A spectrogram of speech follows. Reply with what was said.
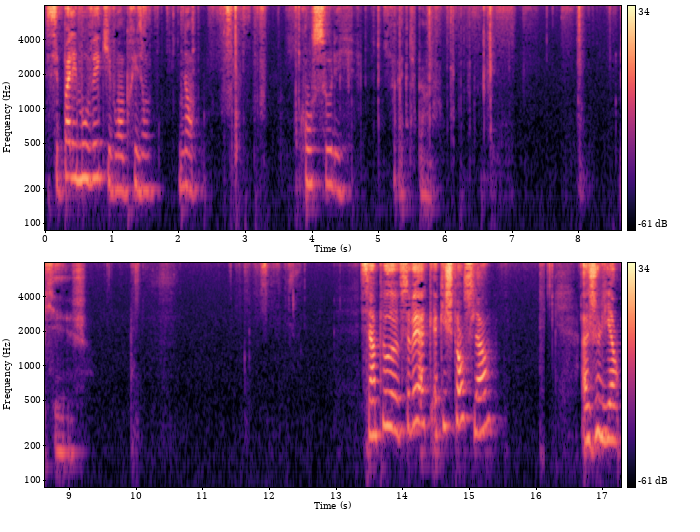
C'est pas les mauvais qui vont en prison. Non. Consoler. Tu parles. Piège. C'est un peu... Vous savez à, qui je pense, là? À Julien,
